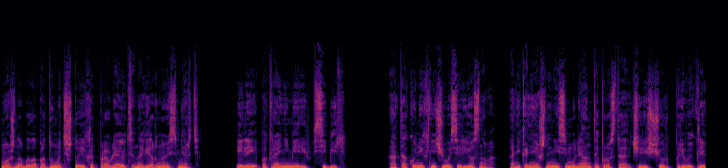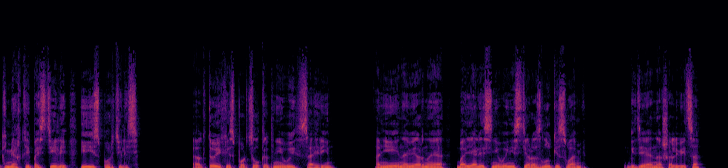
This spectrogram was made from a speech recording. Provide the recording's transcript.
Можно было подумать, что их отправляют на верную смерть. Или, по крайней мере, в Сибирь. А так у них ничего серьезного. Они, конечно, не симулянты, просто чересчур привыкли к мягкой постели и испортились. А кто их испортил, как не вы, Сайрин? Они, наверное, боялись не вынести разлуки с вами. Где наша львица?»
